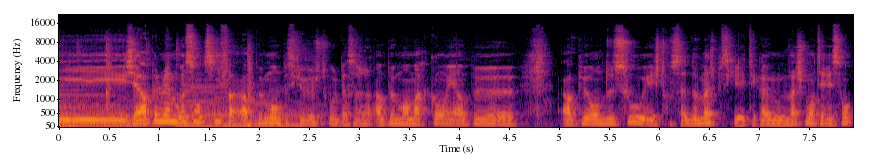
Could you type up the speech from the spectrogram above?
et j'ai un peu le même ressenti enfin un peu moins parce que je trouve le personnage un peu moins marquant et un peu euh, un peu en dessous et je trouve ça dommage parce qu'il était quand même vachement intéressant.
